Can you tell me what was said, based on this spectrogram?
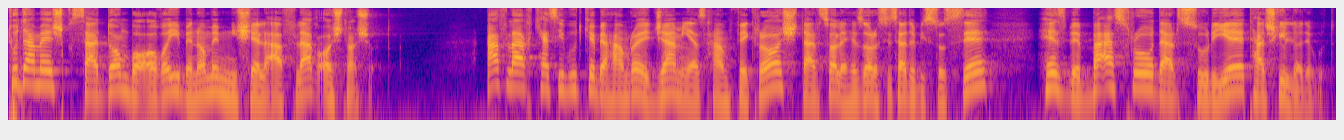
تو دمشق صدام با آقایی به نام میشل افلق آشنا شد. افلق کسی بود که به همراه جمعی از همفکراش در سال 1323 حزب بعث رو در سوریه تشکیل داده بود.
